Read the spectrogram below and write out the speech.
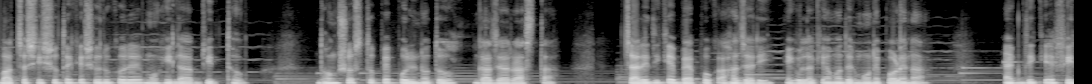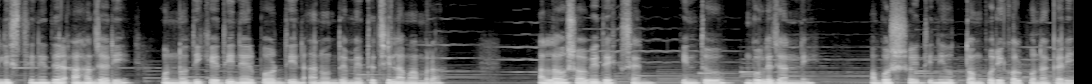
বাচ্চা শিশু থেকে শুরু করে মহিলা, বৃদ্ধ ধ্বংসস্তূপে পরিণত গাজার রাস্তা। চারিদিকে ব্যাপক আহাজারি, এগুলা কি আমাদের মনে পড়ে না? একদিকে ফিলিস্তিনিদের আহাজারি, অন্যদিকে দিনের পর দিন আনন্দে মেতেছিলাম আমরা। আল্লাহ সবই দেখছেন, কিন্তু ভুলে যাননি। অবশ্যই তিনি উত্তম পরিকল্পনাকারী।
